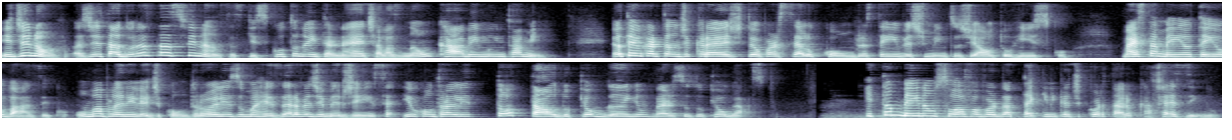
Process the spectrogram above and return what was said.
E de novo, as ditaduras das finanças que escuto na internet, elas não cabem muito a mim. Eu tenho cartão de crédito, eu parcelo compras, tenho investimentos de alto risco, mas também eu tenho o básico: uma planilha de controles, uma reserva de emergência e o controle total do que eu ganho versus o que eu gasto. E também não sou a favor da técnica de cortar o cafezinho.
